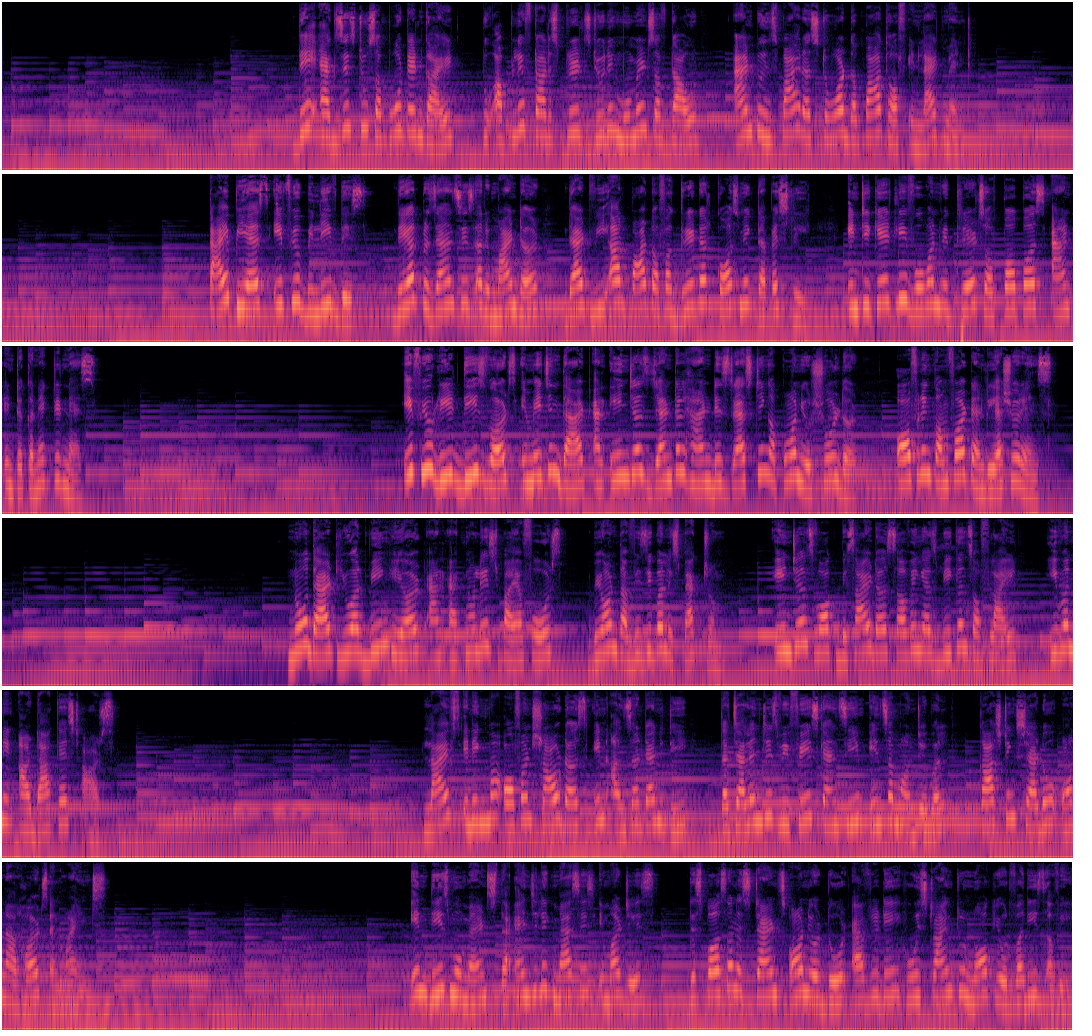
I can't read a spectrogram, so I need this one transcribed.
They exist to support and guide, to uplift our spirits during moments of doubt, and to inspire us toward the path of enlightenment. Type yes if you believe this. Their presence is a reminder that we are part of a greater cosmic tapestry, intricately woven with threads of purpose and interconnectedness. If you read these words, imagine that an angel's gentle hand is resting upon your shoulder, offering comfort and reassurance. Know that you are being heard and acknowledged by a force beyond the visible spectrum Angels walk beside us, serving as beacons of light even in our darkest hours. Life's enigma often shrouds us in uncertainty. The challenges we face can seem insurmountable, casting shadow on our hearts and minds. In these moments, the angelic message emerges this person stands on your door every day who is trying to knock your worries away.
